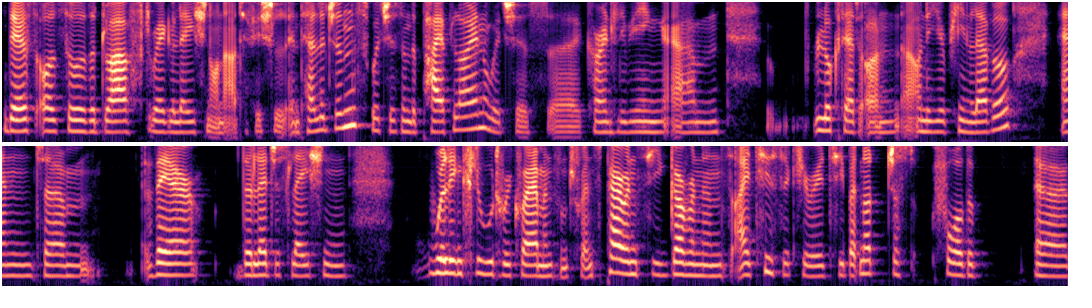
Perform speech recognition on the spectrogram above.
There's also the draft regulation on artificial intelligence, which is in the pipeline, which is uh, currently being um, looked at on on a European level, and um, there the legislation will include requirements on transparency, governance, IT security, but not just for the uh,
